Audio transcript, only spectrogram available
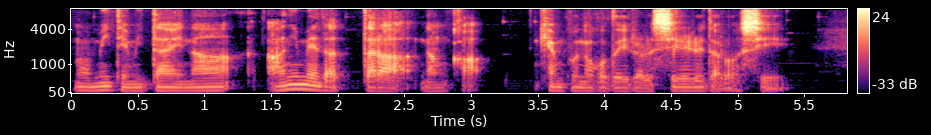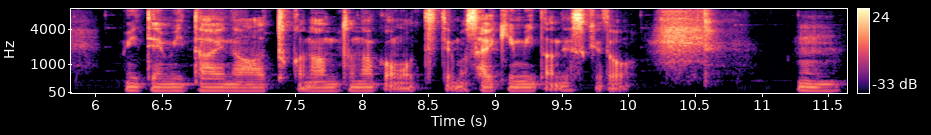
まあ見てみたいな。アニメだったらなんかキャンプのこといろいろ知れるだろうし、見てみたいなとかなんとなく思ってても最近見たんですけど、うん。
